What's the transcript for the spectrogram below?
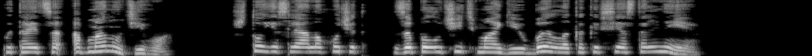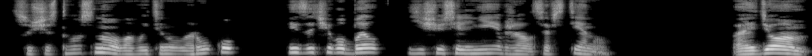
пытается обмануть его? Что, если оно хочет заполучить магию Белла, как и все остальные? Существо снова вытянуло руку, из-за чего Белл еще сильнее вжался в стену. «Пойдем!»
